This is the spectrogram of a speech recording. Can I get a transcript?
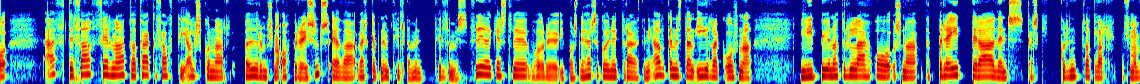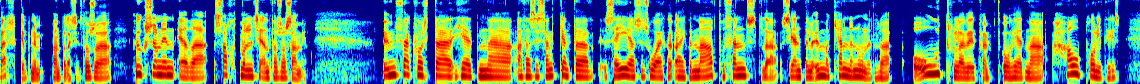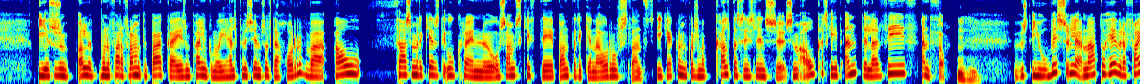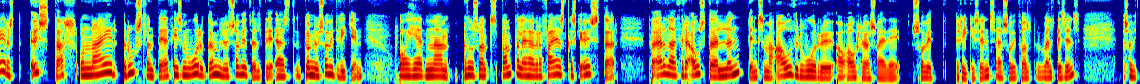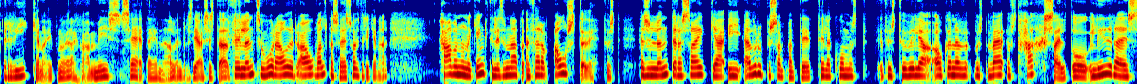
eftir það fyrir NATO að taka þátt í alls konar öðrum svona operations eða verkefnum til dæmis, til dæmis fríðagesslu, voru í Bosni-Herzegovinu, dragast inn í Afganistan, Írak og svona Líbíu náttúrulega og svona það breytir aðeins kannski grundvallar og svona verkefnum bandalagsins þó svo að hugssjónin eða sáttmólinn sé ennþá svo sami. um það hvort að, hérna, að það sé sangjant að segja sem svo að einhver NATO þensla sé endilega um að kenna núna þetta er ótrúlega viðkvæmt og hérna hápolítíst ég er svo sem alveg búin að fara fram og tilbaka í þessum pælingum og ég held að við séum svolítið að horfa á það sem er að gerast í Úkrænu og samskipti bandaríkjana og Rúslands í gegnum einhver svona kaldastríslinsu sem ákast ekki endilega við ennþá mm -hmm. Jú, vissulega, NATO hefur að færast austar og nær Rúslandi því sem voru gömlu sovjetveldi eða gömlu sovjetríkin og hérna, þó svo spandalega hefur að færast kannski austar, þá er það þeirra ástæði löndin sem að áður voru á áhrifasvæði sovjetríkisins eða sovjetveldisins sovjetríkjana, ég er búin að vera eitthvað að missega þetta hérna alveg, já, að þau lönd sem voru áður á valdasvæði sovjetríkjana hafa núna gengt til þessu NATO en það er af ástöði veist, þessi lönd er að sækja í Evrópusambandi til að komast þú veist, þau vilja ákveðna veist, veist, hagsæld og líðræðis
